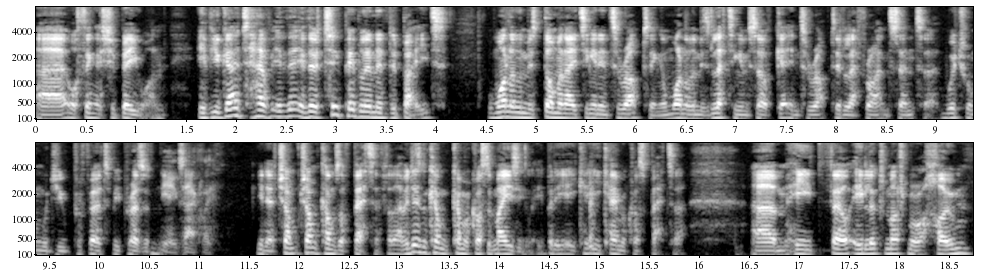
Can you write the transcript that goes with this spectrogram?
uh, or think there should be one, if you're going to have, if there, if there are two people in a debate, one of them is dominating and interrupting, and one of them is letting himself get interrupted left, right, and centre, which one would you prefer to be president? Yeah, exactly. You know, Trump Trump comes off better for that. I mean, he doesn't come come across amazingly, but he he came across better. Um, he felt he looked much more at home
